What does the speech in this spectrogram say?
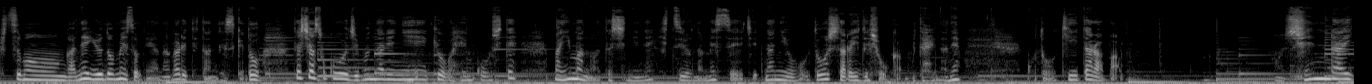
質問がね誘導瞑想では流れてたんですけど私はそこを自分なりに今日は変更して、まあ、今の私にね必要なメッセージ何をどうしたらいいでしょうかみたいなねことを聞いたらばもう信頼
